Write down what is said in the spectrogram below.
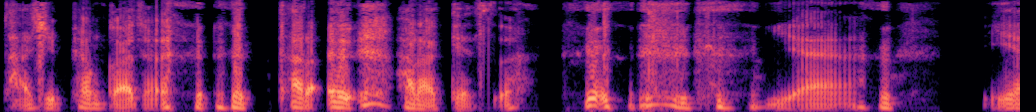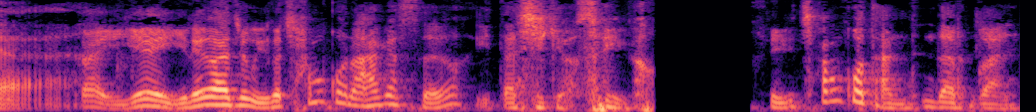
다시 평가 잘 하락했어. 이야, 이야. 그러니까 이게 이래가지고 이거 참고나 하겠어요? 이딴 식이어서 이거. 이게 참고도 안 된다는 거 아니야,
